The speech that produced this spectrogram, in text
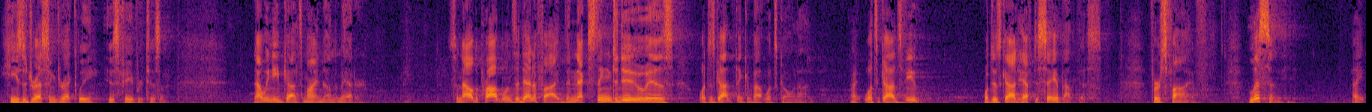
he's addressing directly is favoritism. Now we need God's mind on the matter. So now the problem's identified. The next thing to do is what does God think about what's going on? Right? What's God's view? What does God have to say about this? Verse 5. Listen. Right?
